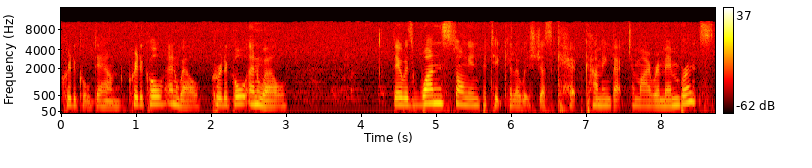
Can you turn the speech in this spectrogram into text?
critical down, critical and well, critical and well, there was one song in particular which just kept coming back to my remembrance,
